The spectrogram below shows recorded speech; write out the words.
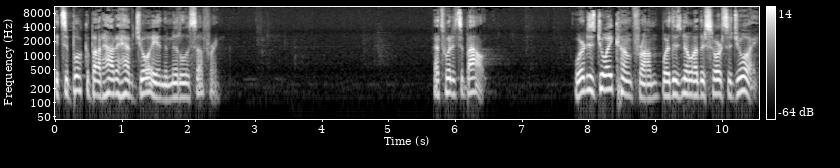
it's a book about how to have joy in the middle of suffering. That's what it's about. Where does joy come from where there's no other source of joy?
